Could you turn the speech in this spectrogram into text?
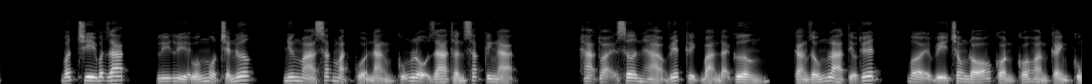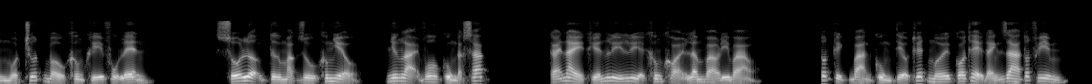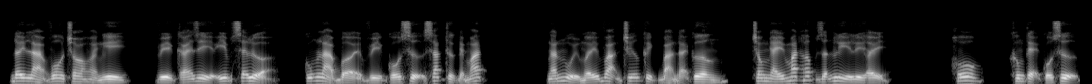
Bất chi bất giác, Lý lì uống một chén nước, nhưng mà sắc mặt của nàng cũng lộ ra thần sắc kinh ngạc. Hạ toại Sơn Hà viết kịch bản đại cương, càng giống là tiểu thuyết, bởi vì trong đó còn có hoàn cảnh cùng một chút bầu không khí phụ lên. Số lượng từ mặc dù không nhiều, nhưng lại vô cùng đặc sắc. Cái này khiến Lý Lệ không khỏi lâm vào đi vào. Tốt kịch bản cùng tiểu thuyết mới có thể đánh ra tốt phim, đây là vô cho hoài nghi, vì cái gì im sẽ lửa, cũng là bởi vì cố sự xác thực đẹp mắt. Ngắn ngủi mấy vạn chữ kịch bản đại cương, trong nháy mắt hấp dẫn Lý Lệ ấy. Hô, không tệ cố sự.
